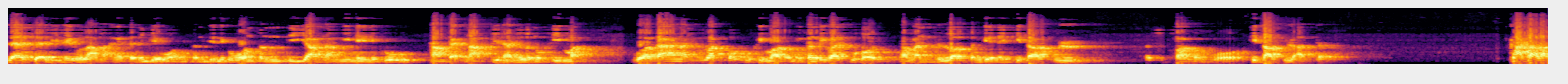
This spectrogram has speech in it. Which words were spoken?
Lah ini ulama tadi dia wonten, jadi ku wonten namine ini ku sampai nabi nanti lalu himar. Wa yulak kau himar. Ini kan riwayat Bukhari. Taman delok tenggene kitabul subhanallah, kitabul adab. Kata lah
